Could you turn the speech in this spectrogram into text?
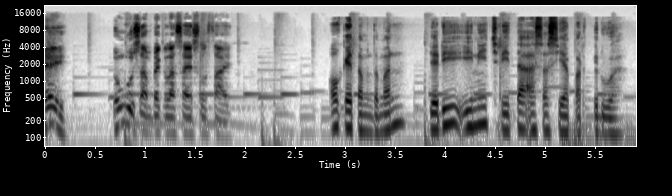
Hei, tunggu sampai kelas saya selesai. Oke teman-teman, jadi ini cerita Asasia part kedua.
